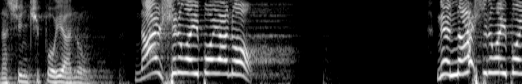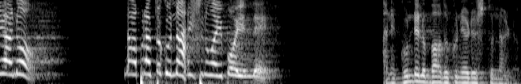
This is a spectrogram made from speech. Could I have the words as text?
నశించిపోయాను. నాశనం అయిపోయాను. నేను నాశనం అయిపోయాను. నా బ్రతుకు నాశనం అయిపోయింది. అని గుండెలు బాదుకుని ఏడుస్తున్నాడు.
